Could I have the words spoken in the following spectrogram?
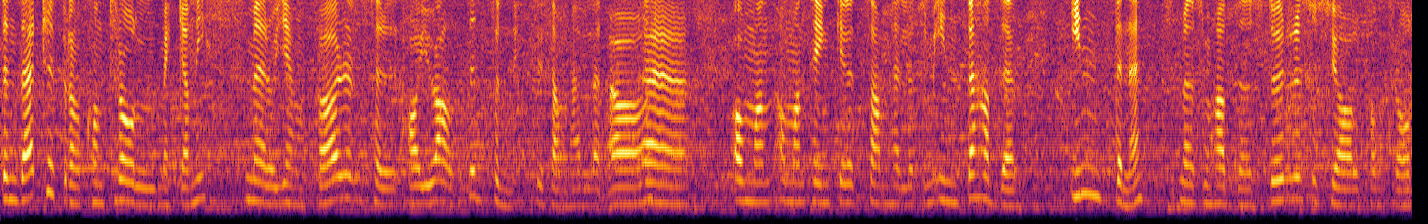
den där typen av kontrollmekanismer och jämförelser har ju alltid funnits i samhället. Ja. Eh, om, man, om man tänker ett samhälle som inte hade internet men som hade en större social kontroll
